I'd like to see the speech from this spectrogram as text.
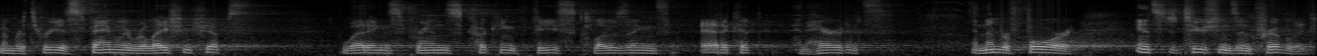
Number three is family relationships, weddings, friends, cooking, feasts, closings, etiquette, inheritance. And number four, institutions and privilege,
